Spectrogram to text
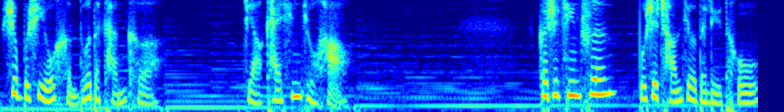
是不是有很多的坎坷，只要开心就好。可是青春不是长久的旅途，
